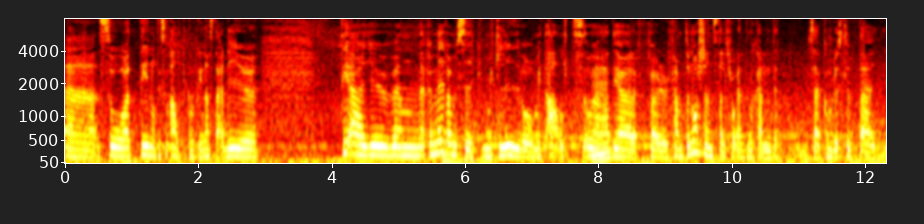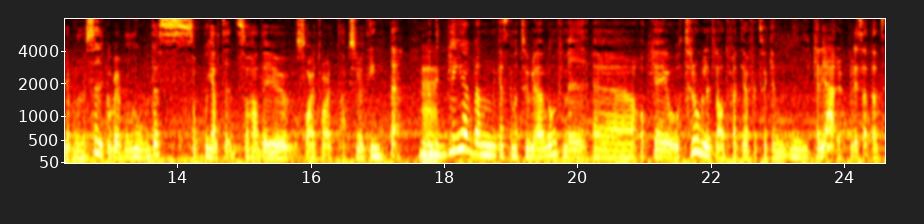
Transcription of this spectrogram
eh, så det är något som alltid kommer finnas där. Det är ju, det är ju en, för mig var musik mitt liv och mitt allt. Och hade jag för 15 år sedan ställt frågan till mig själv, så här, kommer du sluta jobba med musik och börja med mode på heltid? Så hade ju svaret varit absolut inte. Men det blev en ganska naturlig övergång för mig eh, och jag är otroligt glad för att jag faktiskt fick en ny karriär på det sättet.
